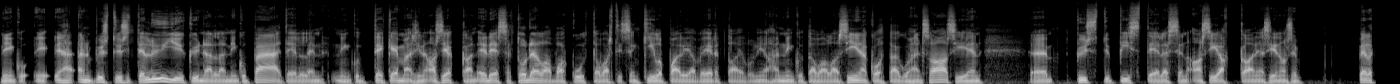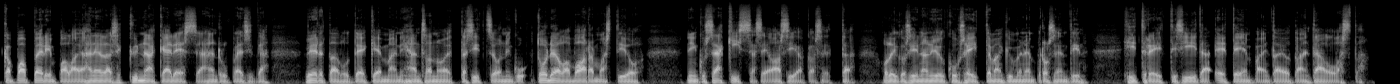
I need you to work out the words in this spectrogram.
niin kuin, niin hän pystyy sitten lyijykynällä niin kuin päätellen niin kuin tekemään siinä asiakkaan edessä todella vakuuttavasti sen kilpailijavertailun. Ja hän niin kuin tavallaan siinä kohtaa, kun hän saa siihen pystypisteelle sen asiakkaan ja siinä on se pelkkä paperinpala ja hänellä se kynä kädessä hän rupeaa sitä vertailu tekemään, niin hän sanoi, että sitten se on niin todella varmasti jo niin säkissä se asiakas, että oliko siinä joku 70 prosentin hitreitti siitä eteenpäin tai jotain tällaista –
